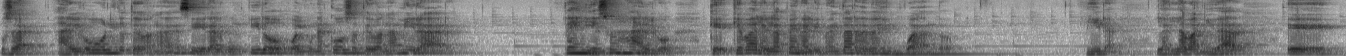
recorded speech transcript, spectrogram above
o sea, algo bonito te van a decir, algún piropo, alguna cosa te van a mirar. ¿Ves? Y eso es algo que, vale la pena alimentar de vez en cuando. Mira, la, vanidad. Eh,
